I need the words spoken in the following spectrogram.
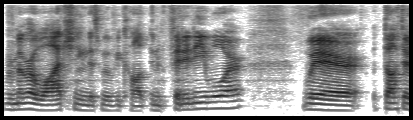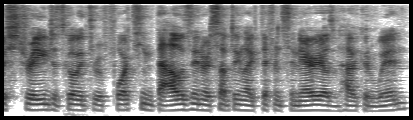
remember watching this movie called Infinity War, where Doctor Strange is going through fourteen thousand or something like different scenarios of how he could win.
